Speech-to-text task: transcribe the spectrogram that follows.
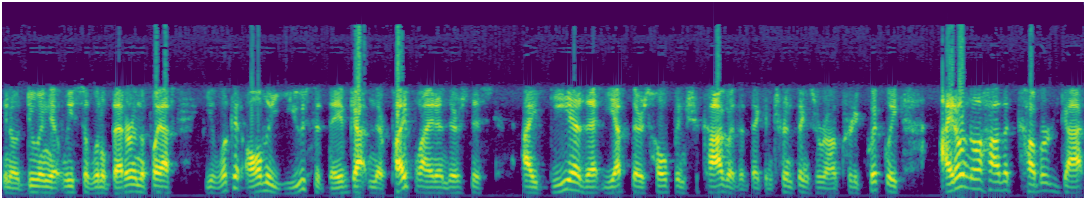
you know doing at least a little better in the playoffs. You look at all the youth that they've got in their pipeline, and there's this idea that yep, there's hope in Chicago that they can turn things around pretty quickly. I don't know how the cupboard got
